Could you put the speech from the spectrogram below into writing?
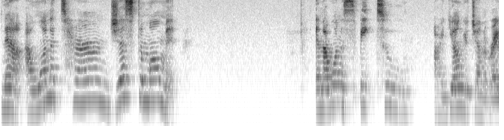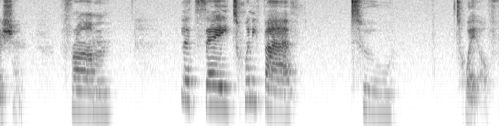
Now, I want to turn just a moment and I want to speak to our younger generation from, let's say, 25 to 12,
